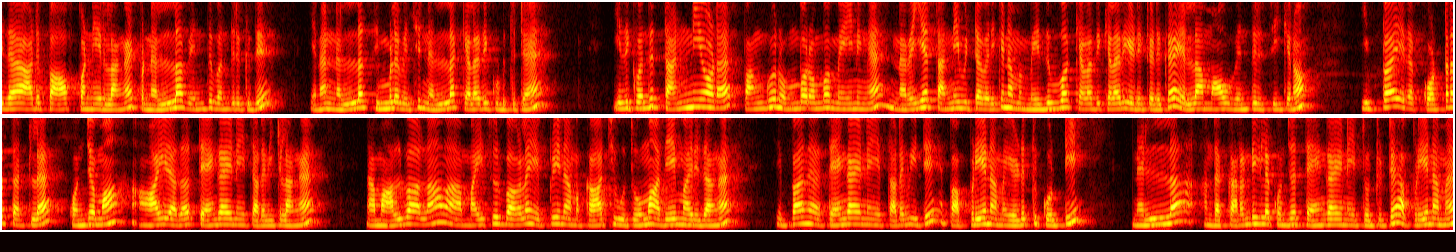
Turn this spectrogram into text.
இதை அடுப்பை ஆஃப் பண்ணிடலாங்க இப்போ நல்லா வெந்து வந்திருக்குது. ஏன்னா நல்லா சிம்மில் வச்சு நல்லா கிளறி கொடுத்துட்டேன். இதுக்கு வந்து தண்ணியோட பங்கு ரொம்ப ரொம்ப மெயினுங்க. நிறைய தண்ணி விட்ட வரைக்கும் நம்ம மெதுவாக கிளறி கிளறி எடுக்க எடுக்க எல்லா மாவும் வெந்துரு சீக்கிரம். இப்போ இதை கொட்டுற தட்டில் கொஞ்சமாக ஆயில் அதாவது தேங்காய் எண்ணெய் தடவிக்கலாங்க. நம்ம அல்வாலாம் மைசூர் பாகெல்லாம் எப்படி நம்ம காய்ச்சி ஊற்றுவோமோ அதே மாதிரி தாங்க இப்போ அந்த தேங்காய் எண்ணெயை தடவிட்டு இப்போ அப்படியே நம்ம எடுத்து கொட்டி நல்லா அந்த கரண்டியில் கொஞ்சம் தேங்காய் எண்ணெய் தொட்டுட்டு அப்படியே நம்ம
